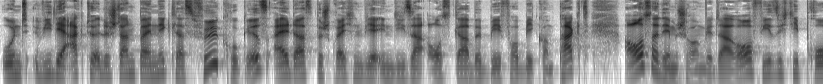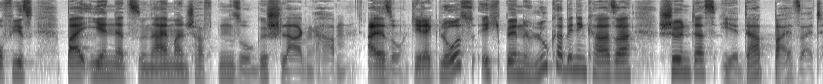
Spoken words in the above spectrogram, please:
und wie der aktuelle Stand bei Niklas Füllkrug ist, all das besprechen wir in dieser Ausgabe BVB Kompakt. Außerdem schauen wir darauf, wie sich die Profis bei ihren Nationalmannschaften so geschlagen haben. Also, direkt los. Ich bin Luca Benincasa. Schön, dass ihr dabei seid.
